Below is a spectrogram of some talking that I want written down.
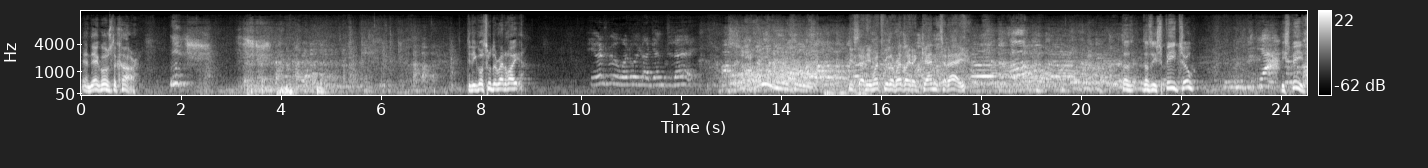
and there goes the car. Did he go through the red light? He went through the red light again today. He said he went through the red light again today. Does, does he speed too? Yeah. He speeds.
